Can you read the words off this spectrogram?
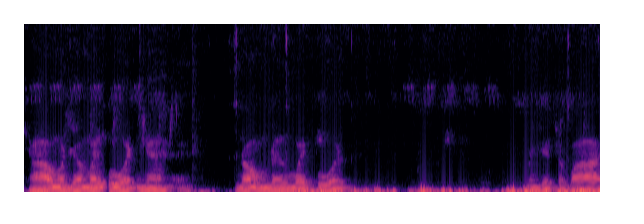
เช้ามันจะไม่ปวดไงน่องหนึ่งไม่ปวด มันจะสบาย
